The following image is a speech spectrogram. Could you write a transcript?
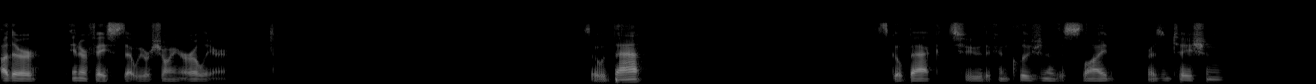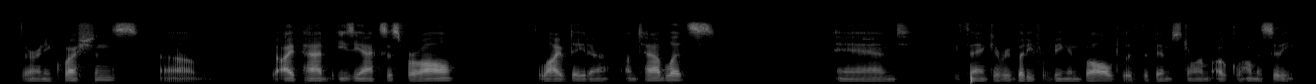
other interfaces that we were showing earlier. So with that, let's go back to the conclusion of the slide presentation. If there are any questions, um, the iPad easy access for all, live data on tablets, and we thank everybody for being involved with the BIMStorm Oklahoma City.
